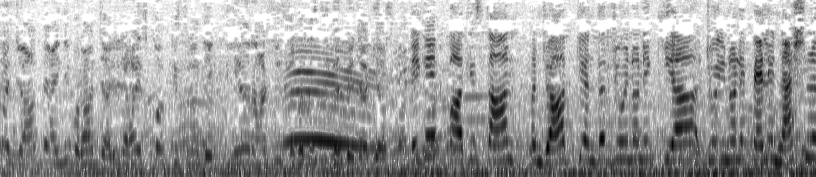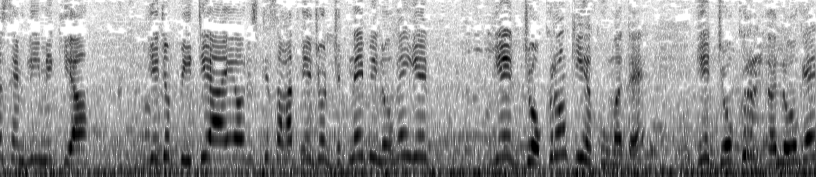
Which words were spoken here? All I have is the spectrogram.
पंजाब में आईनी बुरहान जारी रहा इसको आप किस तरह देखती हैं? और आज भी ज़बरदस्ती भेजा गया देखिए पाकिस्तान पंजाब के अंदर जो इन्होंने किया जो इन्होंने पहले नेशनल असेंबली में किया ये जो पीटीआई और इसके साथ ये जो जितने भी लोग हैं ये ये जोकरों की हुकूमत है। ये जोकर लोग हैं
